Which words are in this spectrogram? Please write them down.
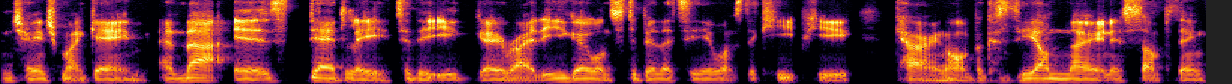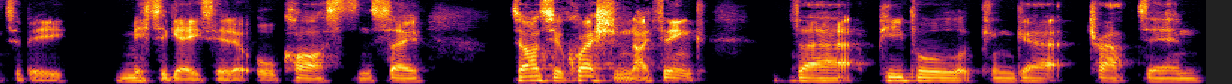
and change my game. And that is deadly to the ego, right? The ego wants stability, it wants to keep you carrying on because the unknown is something to be mitigated at all costs. And so, to answer your question, I think that people can get trapped in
